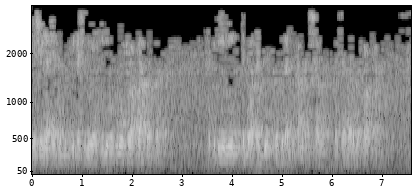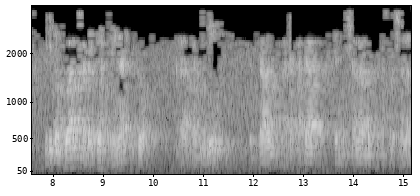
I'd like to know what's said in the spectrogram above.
Ya sehingga saya pun buktikan sini ya. ini hukum furafah tuan ha, jadi ini kita buat tajuk ke bulan depan insyaAllah. Baca baru furafah jadi tuan-tuan pada itu ingat untuk uh, pagi ini tentang adab-adab dan bersalam dan bersalam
